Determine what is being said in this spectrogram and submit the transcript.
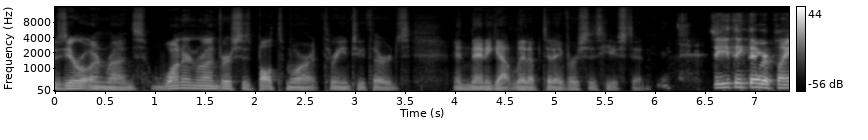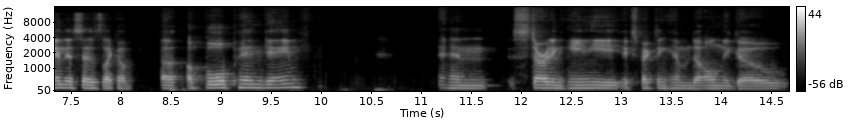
zero earned runs, one earned run versus Baltimore at three and two thirds, and then he got lit up today versus Houston. So you think they were playing this as like a a, a bullpen game, and starting Heaney, expecting him to only go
